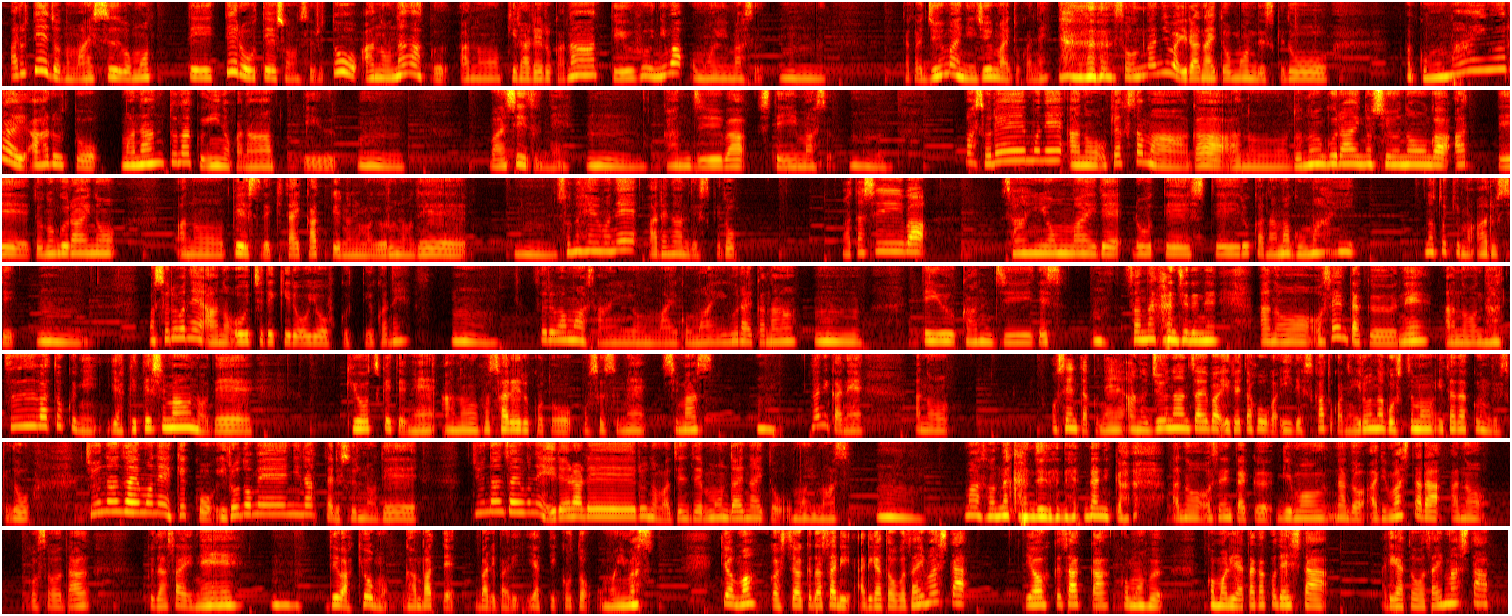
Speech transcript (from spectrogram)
ある程度の枚数を持っていてローテーションすると、あの、長く、あの、着られるかなっていうふうには思います。うん。だから10枚、20枚とかね、そんなにはいらないと思うんですけど、まあ、5枚ぐらいあると、まあなんとなくいいのかなっていう、うん。ワンシーズンね、うん、感じはしています。うん。まあそれもね、あの、お客様が、あの、どのぐらいの収納があって、どのぐらいの、あの、ペースで着たいかっていうのにもよるので、うん、その辺はね、あれなんですけど、私は3、4枚でローテしているかな。まあ5枚の時もあるし、うん。まあそれはね、あの、お家で着るお洋服っていうかね、うん。それはまあ3、4枚、5枚ぐらいかな。うん。っていう感じです。うん。そんな感じでね、あの、お洗濯ね、あの、夏は特に焼けてしまうので、気をつけてね、あの、干されることをお勧めします。うん。何かね、あの、お洗濯ね、あの、柔軟剤は入れた方がいいですかとかね、いろんなご質問いただくんですけど、柔軟剤もね、結構色止めになったりするので、柔軟剤をね、入れられるのは全然問題ないと思います。うん。まあそんな感じでね、何か、あの、お洗濯疑問などありましたら、あの、ご相談くださいね。うん。では今日も頑張ってバリバリやっていこうと思います。今日もご視聴くださりありがとうございました。洋服作家、コモフ、小森屋隆子でした。ありがとうございました。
